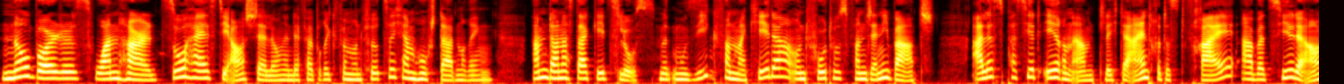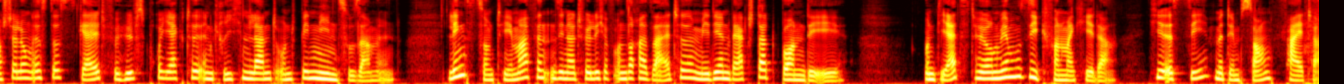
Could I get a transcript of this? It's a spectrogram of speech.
No Borders, One Heart, so heißt die Ausstellung in der Fabrik 45 am Hochstadenring. Am Donnerstag geht's los mit Musik von Makeda und Fotos von Jenny Bartsch. Alles passiert ehrenamtlich. Der Eintritt ist frei, aber Ziel der Ausstellung ist es, Geld für Hilfsprojekte in Griechenland und Benin zu sammeln. Links zum Thema finden Sie natürlich auf unserer Seite medienwerkstattbonn.de. Und jetzt hören wir Musik von Makeda. Hier ist sie mit dem Song Fighter.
